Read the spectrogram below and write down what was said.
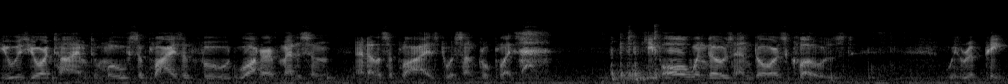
use your time to move supplies of food, water, medicine, and other supplies to a central place. Keep all windows and doors closed. We repeat,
